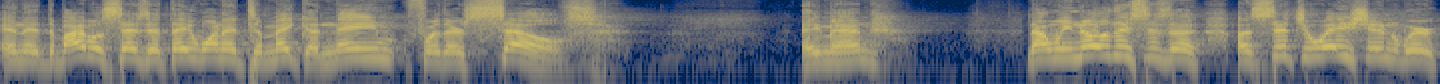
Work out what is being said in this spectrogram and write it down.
and the Bible says that they wanted to make a name for themselves. Amen. Now we know this is a, a situation where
